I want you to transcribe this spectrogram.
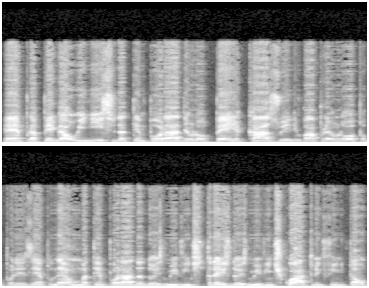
é, para pegar o início da temporada europeia, caso ele vá para a Europa, por exemplo, né, uma temporada 2023, 2024, enfim. Então,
